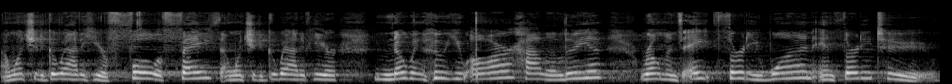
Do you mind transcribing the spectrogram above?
I want you to go out of here full of faith. I want you to go out of here knowing who you are. Hallelujah. Romans 8, 31 and 32.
